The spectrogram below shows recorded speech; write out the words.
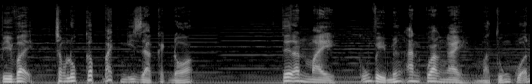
vì vậy trong lúc cấp bách nghĩ ra cách đó. Tên ăn mày cũng vì miếng ăn qua ngày mà túng quẫn.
